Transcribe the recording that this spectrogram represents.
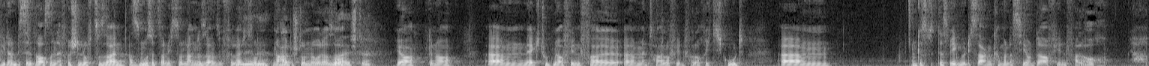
wieder ein bisschen draußen in der frischen Luft zu sein. Also es muss jetzt auch nicht so lange sein, so vielleicht nee, so eine halbe Stunde oder so. Reicht, ja. ja, genau. Ähm, merke ich, tut mir auf jeden Fall äh, mental auf jeden Fall auch richtig gut. Ähm, deswegen würde ich sagen, kann man das hier und da auf jeden Fall auch ja,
